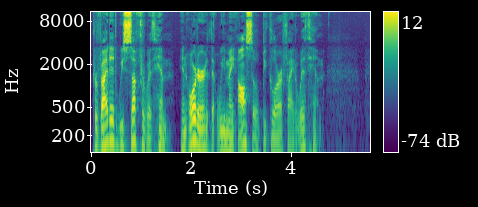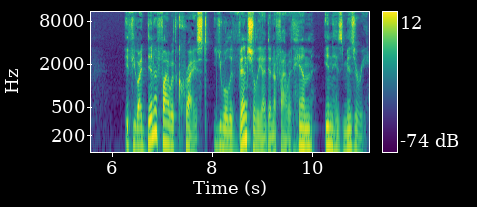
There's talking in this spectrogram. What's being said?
provided we suffer with Him, in order that we may also be glorified with Him. If you identify with Christ, you will eventually identify with Him in His misery.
